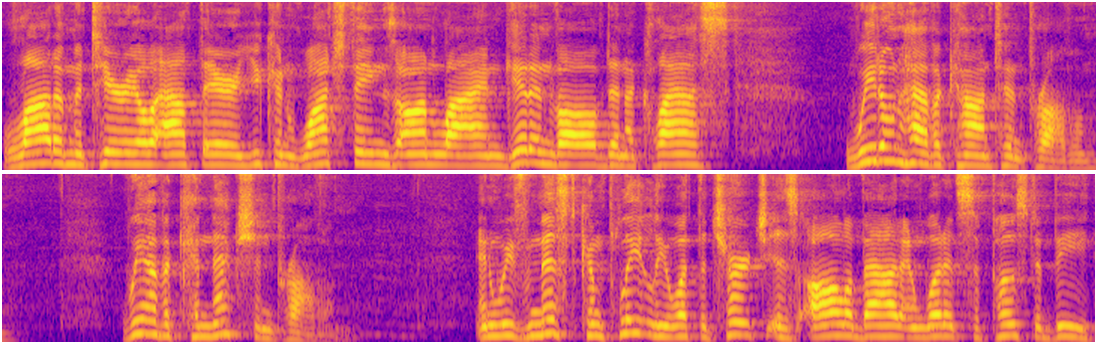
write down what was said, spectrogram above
a lot of material out there. You can watch things online, get involved in a class. We don't have a content problem, we have a connection problem. And we've missed completely what the church is all about and what it's supposed to be.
